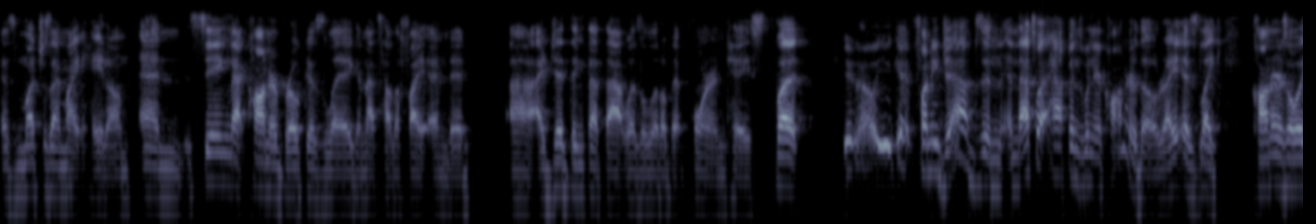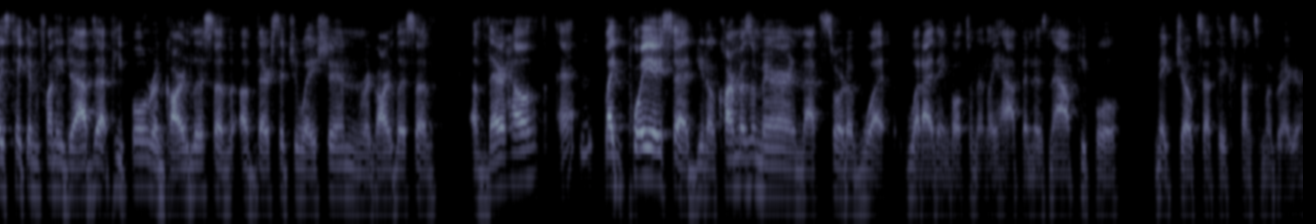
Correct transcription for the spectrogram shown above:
as much as I might hate him. And seeing that Conor broke his leg and that's how the fight ended, uh, I did think that that was a little bit poor in taste. But you know, you get funny jabs, and and that's what happens when you're Conor, though, right? Is like Conor's always taking funny jabs at people, regardless of of their situation, regardless of of their health. And like Poirier said, you know, karma's a mirror, and that's sort of what what I think ultimately happened is now people make jokes at the expense of McGregor.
